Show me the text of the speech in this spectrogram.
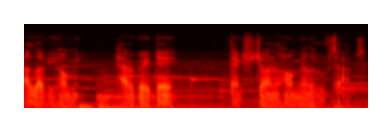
I love you, homie. Have a great day. Thanks for joining the homie on the rooftops.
